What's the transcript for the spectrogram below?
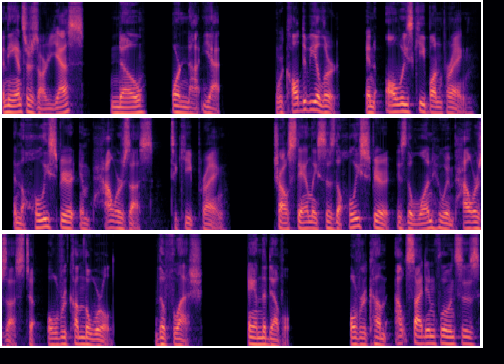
And the answers are yes, no, or not yet. We're called to be alert and always keep on praying, and the Holy Spirit empowers us to keep praying. Charles Stanley says the Holy Spirit is the one who empowers us to overcome the world, the flesh, and the devil. overcome outside influences,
